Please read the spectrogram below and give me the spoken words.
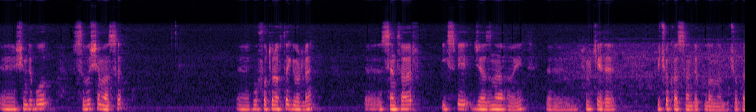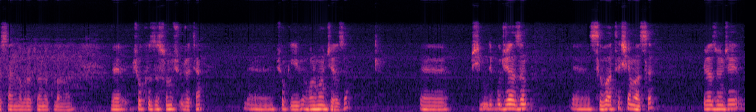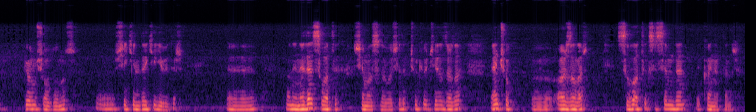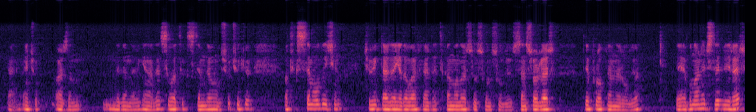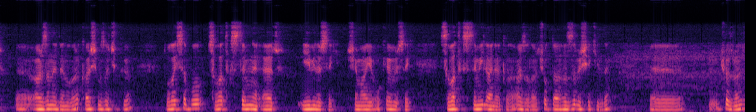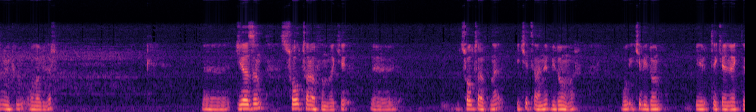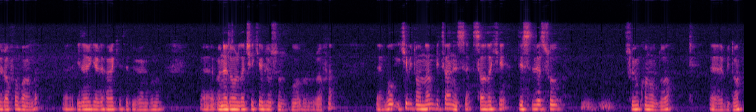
E, şimdi bu sıvı şeması e, bu fotoğrafta görülen e, Centaur XP cihazına ait. E, Türkiye'de birçok hastanede kullanılan, birçok hastane laboratuvarında kullanılan ve çok hızlı sonuç üreten çok iyi bir hormon cihazı. Şimdi bu cihazın sıvı atık şeması biraz önce görmüş olduğunuz şekildeki gibidir. E, hani neden sıvı atık şemasıyla başladık? Çünkü cihazlarda en çok e, arızalar sıvı atık sisteminden kaynaklanır. Yani en çok arızanın nedenleri genelde sıvı atık sisteminden oluşur. Çünkü atık sistemi olduğu için tübinglerde ya da valflerde tıkanmalar söz konusu oluyor. Sensörlerde problemler oluyor. Bunların hepsi de birer arıza neden olarak karşımıza çıkıyor. Dolayısıyla bu sıvı atık sistemini eğer iyi bilirsek, şemayı okuyabilirsek, sıvı atık sistemiyle alakalı arızaları çok daha hızlı bir şekilde e, çözmemiz mümkün olabilir. E, cihazın sol tarafındaki e, sol tarafına iki tane bidon var. Bu iki bidon bir tekerlekli rafa bağlı. E, ileri geri hareket ediyor. Yani bunu e, öne doğru da çekebiliyorsunuz bu rafı. E, bu iki bidondan bir tanesi sağdaki distile su suyun konulduğu e, bidon.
